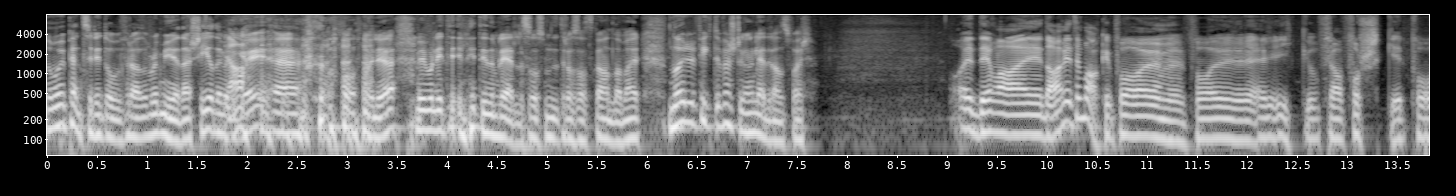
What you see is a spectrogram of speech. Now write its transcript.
Nå må vi pense litt over fra det blir mye energi, og det er veldig ja. gøy. Eh, vi må litt, litt innom ledelse, som det tross alt skal handle om her. Når fikk du første gang lederansvar? Det var, da er vi tilbake på, på Jeg gikk jo fra forsker på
